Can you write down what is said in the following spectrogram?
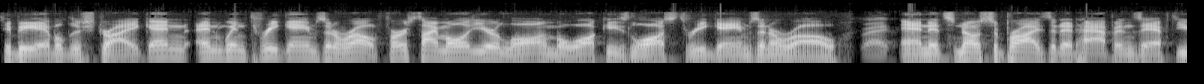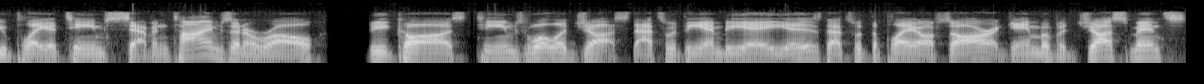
to be able to strike and and win three games in a row. First time all year long, Milwaukee's lost three games in a row. Right. And it's no surprise that it happens after you play a team seven times in a row because teams will adjust. That's what the NBA is. That's what the playoffs are, a game of adjustments.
